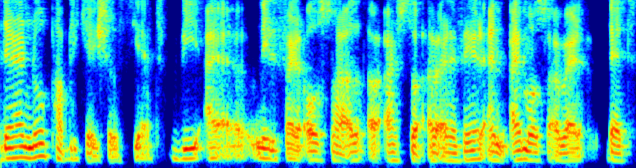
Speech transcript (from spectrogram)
there are no publications yet. We, uh, Nilüfer also are, are, so aware, and I'm also aware that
